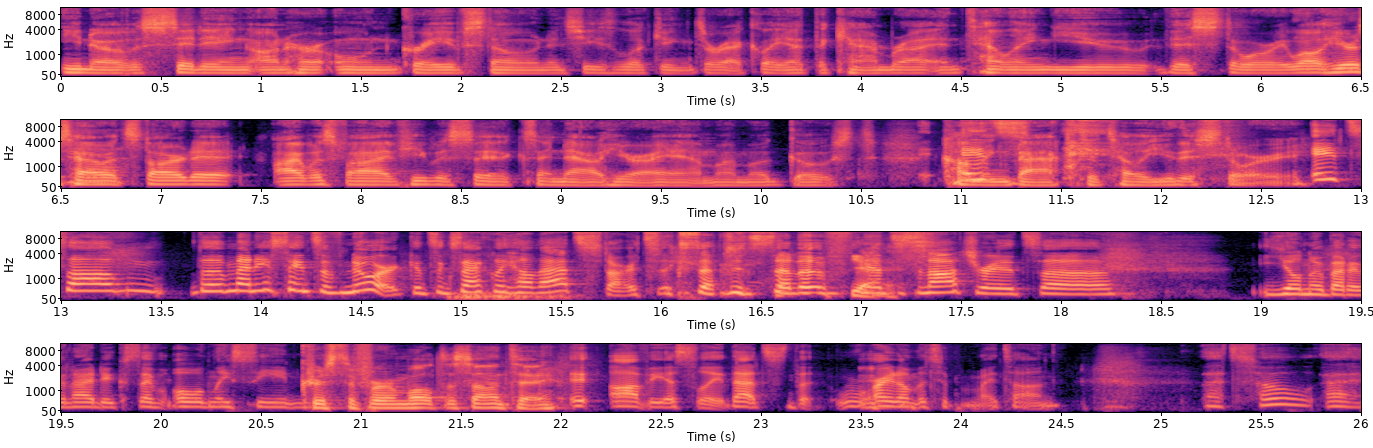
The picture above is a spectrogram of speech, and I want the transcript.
you know, sitting on her own gravestone and she's looking directly at the camera and telling you this story. Well, here's how Yeah. it started. I was five, he was six, and now here I am. I'm a ghost coming It's- back to tell you this story. It's um the Many Saints of Newark. It's exactly how that starts, except instead of Yes. Nancy Sinatra, it's uh you'll know better than I do because I've only seen Christopher Moltisanti. it. Obviously, that's the, right on the tip of my tongue. That's so. Uh,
